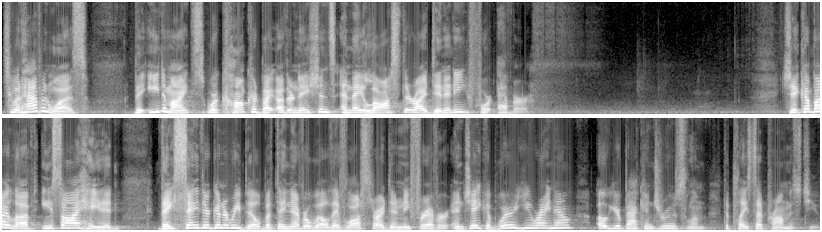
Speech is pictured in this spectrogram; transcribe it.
See, what happened was the Edomites were conquered by other nations and they lost their identity forever. Jacob I loved, Esau I hated. They say they're going to rebuild, but they never will. They've lost their identity forever. And Jacob, where are you right now? Oh, you're back in Jerusalem, the place I promised you.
